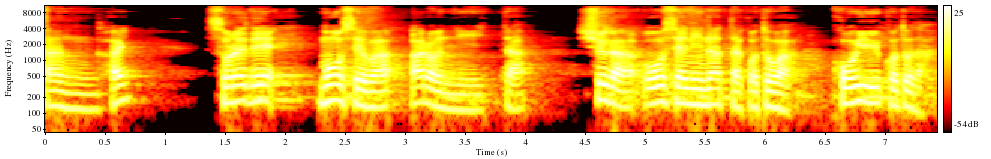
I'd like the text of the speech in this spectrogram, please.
？3、はい。それで、モーセはアロンに言った。主が仰せになったことは、こういうことだ。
